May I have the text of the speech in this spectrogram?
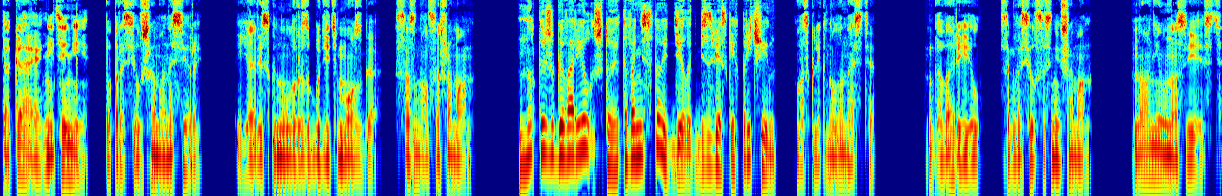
«Какая? Не тяни!» — попросил шамана Серый. «Я рискнул разбудить мозга», — сознался шаман. «Но ты же говорил, что этого не стоит делать без веских причин», — воскликнула Настя. «Говорил», — согласился с ней шаман. «Но они у нас есть.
